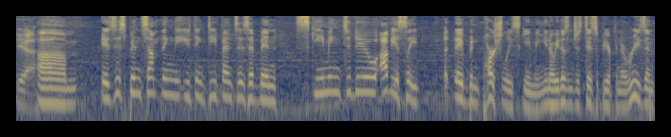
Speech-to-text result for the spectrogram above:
Yeah. Um, has this been something that you think defenses have been scheming to do? Obviously, uh, they've been partially scheming. You know, he doesn't just disappear for no reason.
